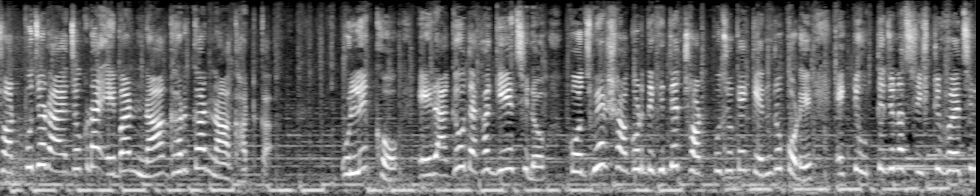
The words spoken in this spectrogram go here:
ছট পুজোর আয়োজকরা এবার না ঘাটকা না ঘাটকা উল্লেখ্য, এর আগেও দেখা গিয়েছিল, কোচবিহার সাগর দিঘিতে ছট পুজোকে কেন্দ্র করে একটি উত্তেজনা সৃষ্টি হয়েছিল,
